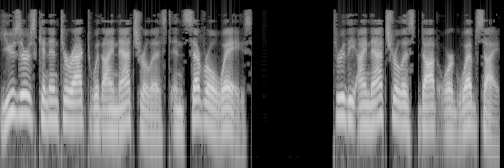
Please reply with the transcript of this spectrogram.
Users can interact with iNaturalist in several ways, through the iNaturalist.org website,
